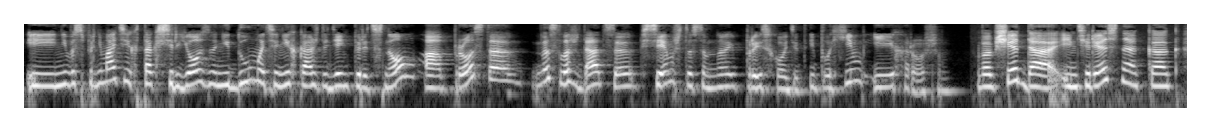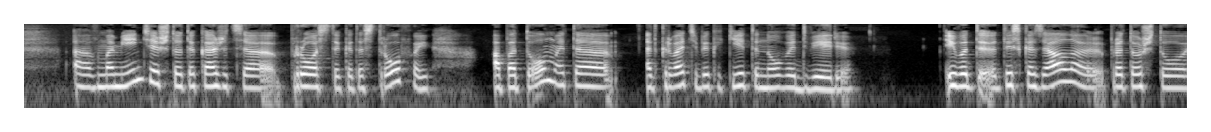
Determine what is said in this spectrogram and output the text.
и не воспринимать их так серьезно, не думать о них каждый день перед сном, а просто наслаждаться всем, что со мной происходит, и плохим, и хорошим. Вообще, да, интересно, как а, в моменте что-то кажется просто катастрофой, а потом это открывает тебе какие-то новые двери. И вот э, ты сказала про то, что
